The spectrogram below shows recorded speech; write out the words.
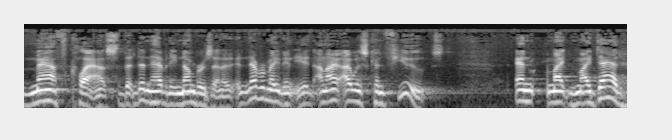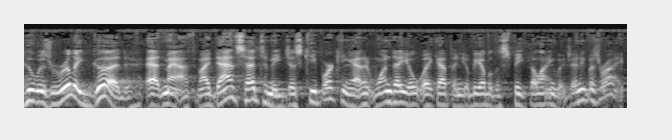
math class that didn't have any numbers in it. It never made any, and I, I was confused. And my, my dad, who was really good at math, my dad said to me, just keep working at it. One day you'll wake up and you'll be able to speak the language. And he was right.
